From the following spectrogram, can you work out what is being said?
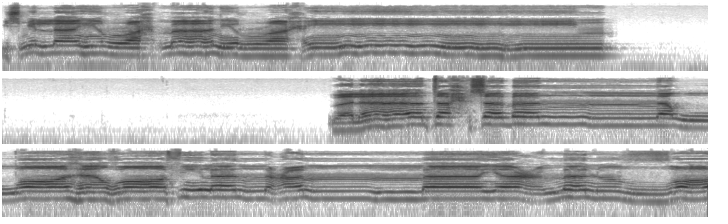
Bismillahirrahmanirrahim. ولا تحسبن الله غافلا عما يعمل الظالمون.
